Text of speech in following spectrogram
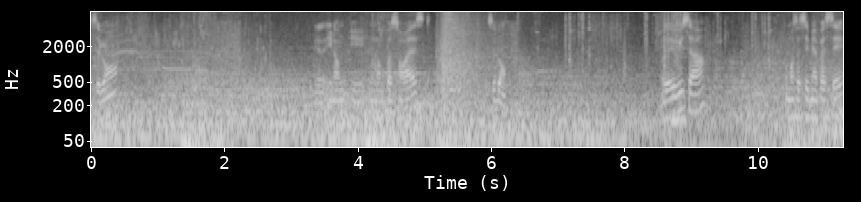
C'est bon il, n'en pas son reste. C'est bon. Vous avez vu ça? Comment ça s'est bien passé?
